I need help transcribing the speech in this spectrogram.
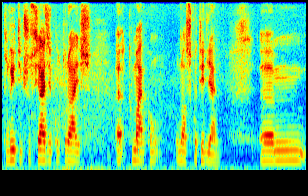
políticos, sociais e culturais uh, que marcam o nosso cotidiano. Um,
